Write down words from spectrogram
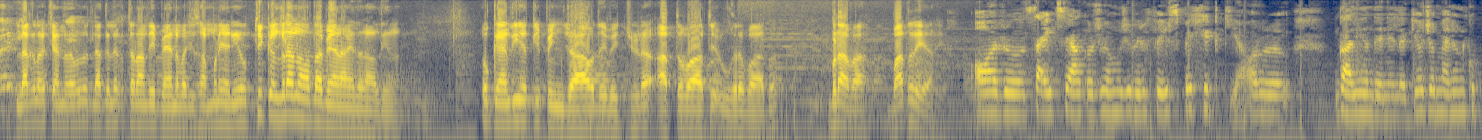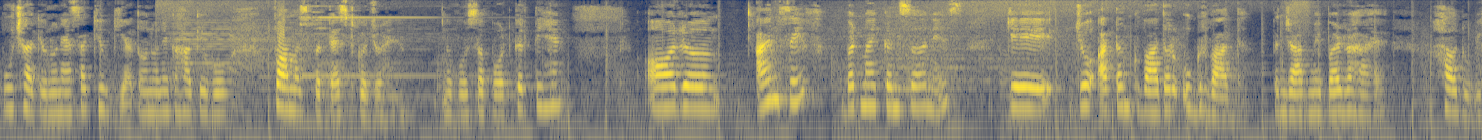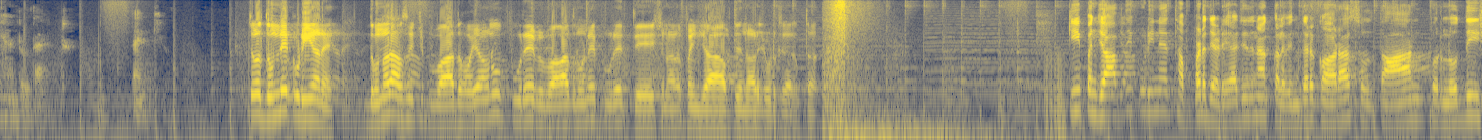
ਅਲੱਗ-ਅਲੱਗ ਚੈਨਲ ਉਹ ਅਲੱਗ-ਅਲੱਗ ਤਰ੍ਹਾਂ ਦੇ ਬਿਆਨਬਾਜ਼ੀ ਸਾਹਮਣੇ ਆ ਰਹੀ ਹੈ ਉੱਥੇ ਹੀ ਕੰਗਣਾ ਨਾਂ ਦਾ ਬਿਆਨ ਆਇਆ ਇਹਦੇ ਨਾਲ ਦੀ ਨਾਲ ਉਹ ਕਹਿੰਦੀ ਹੈ ਕਿ ਪੰਜਾਬ ਦੇ ਵਿੱਚ ਜਿਹੜਾ ਅੱਤਵਾਦ ਤੇ ਉਗਰਵਾਦ ਬੜਾਵਾ ਵੱਧ ਰਿਹਾ और साइड से आकर जो है मुझे मेरे फेस पे हिट किया और गालियां देने लगी और जब मैंने उनको पूछा कि उन्होंने ऐसा क्यों किया तो उन्होंने कहा कि वो फार्मर्स प्रोटेस्ट को जो है वो सपोर्ट करती हैं और I am safe but my concern is कि जो आतंकवाद और उग्रवाद पंजाब में बढ़ रहा है how do we handle that thank you ਚਲੋ ਦੋਨੇ ਕੁੜੀਆਂ ਨੇ ਦੋਨਾਂ ਦਾ ਉਸ ਵਿੱਚ ਵਿਵਾਦ ਹੋਇਆ ਉਹਨੂੰ ਪੂਰੇ ਵਿਵਾਦ ਨੂੰ ਉਹਨੇ ਪੂਰੇ ਦੇਸ਼ ਨਾਲ ਪੰਜਾਬ ਦੇ ਨਾਲ ਜੋੜ ਕੇ ਰੱਖਤਾ ਕਿ ਪੰਜਾਬ ਦੀ ਕੁੜੀ ਨੇ ਥੱਪੜ ਜੜਿਆ ਜਿਹਦੇ ਨਾਲ ਕੁਲਵਿੰਦਰ ਕੌਰ ਆ ਸੁਲਤਾਨਪੁਰ ਲੋਧੀ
